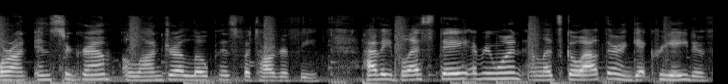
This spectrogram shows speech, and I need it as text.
or on Instagram, Alondra Lopez Photography. Have a blessed day, everyone, and let's go out there and get creative.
